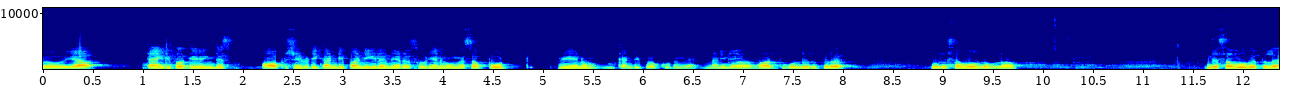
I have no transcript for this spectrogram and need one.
so yeah thank you for giving this opportunity கண்டிப்பாக நீல நேர சூரியனுக்கு உங்கள் சப்போர்ட் வேணும். கண்டிப்பாக கொடுங்க. நன்றி. சினிமா பார்த்து கொண்டு இருக்கிற ஒரு சமூகம்னா இந்த சமூகத்தில்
